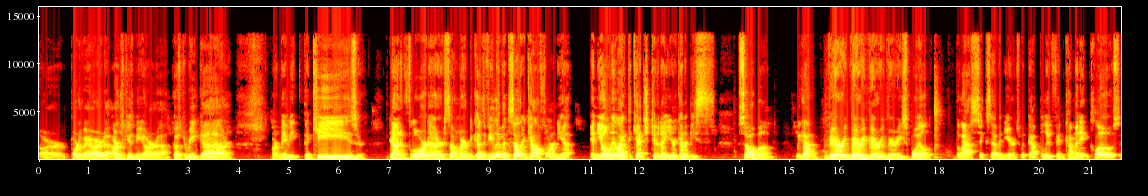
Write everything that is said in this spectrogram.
or Puerto Vallarta, or excuse me, or uh, Costa Rica, or or maybe the Keys, or down in Florida or somewhere. Because if you live in Southern California and you only like to catch tuna, you're going to be so bummed. We got very, very, very, very spoiled the last six, seven years with that bluefin coming in close,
